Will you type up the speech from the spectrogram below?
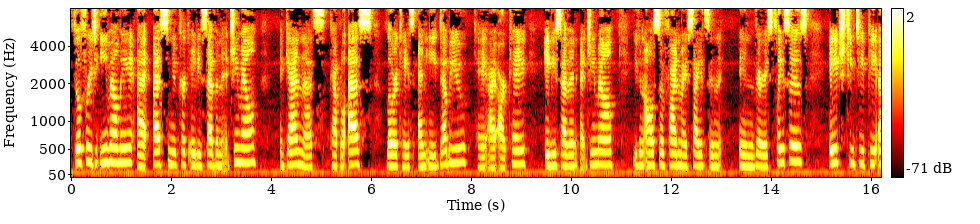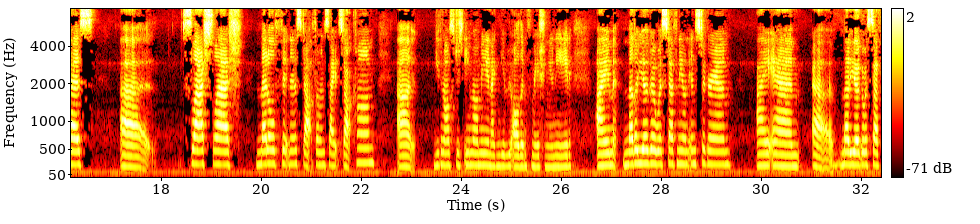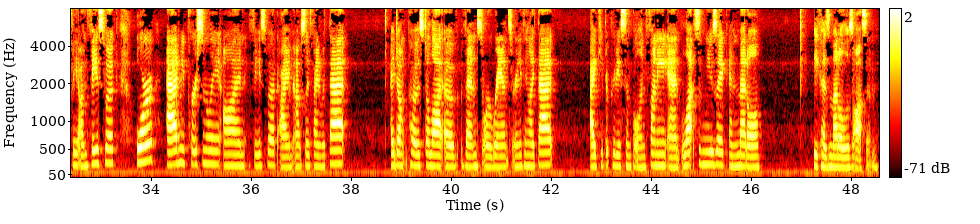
feel free to email me at snewkirk87 at gmail. Again, that's capital S, lowercase n e w k i r k 87 at gmail. You can also find my sites in, in various places. HTTPS uh, slash slash metalfitness.phonesites.com. Uh, you can also just email me and I can give you all the information you need. I'm Metal Yoga with Stephanie on Instagram. I am uh, Metal Yoga with Stephanie on Facebook, or add me personally on Facebook. I am absolutely fine with that. I don't post a lot of vents or rants or anything like that. I keep it pretty simple and funny, and lots of music and metal because metal is awesome.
